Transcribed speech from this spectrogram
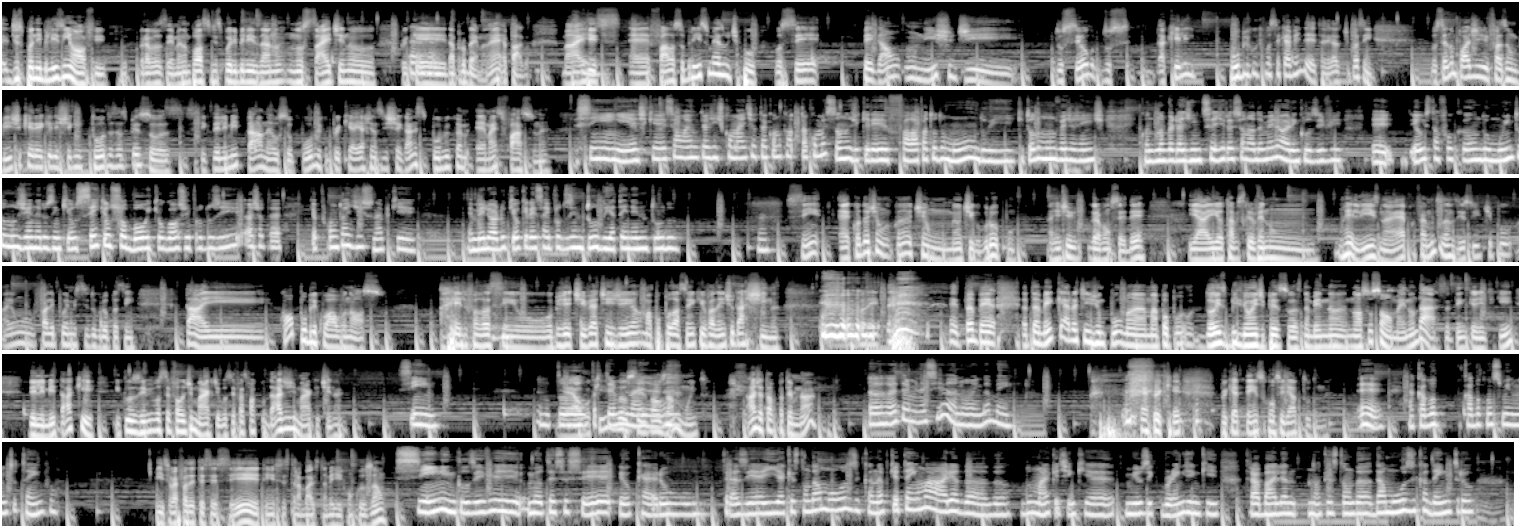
disponibilizo em off para você, mas não posso disponibilizar no, no site no, porque uhum. dá problema, né? É pago. Mas é, fala sobre isso mesmo, tipo, você pegar um, um nicho de do seu do, daquele público que você quer vender, tá ligado? Tipo assim, você não pode fazer um beat e querer que ele chegue em todas as pessoas. Você tem que delimitar, né, o seu público, porque aí a chance de chegar nesse público é, é mais fácil, né? Sim, e acho que esse é um erro que a gente comete até quando tá começando, de querer falar para todo mundo e que todo mundo veja a gente, quando na verdade a gente ser direcionado é melhor. Inclusive, é, eu estar focando muito nos gêneros em que eu sei que eu sou boa e que eu gosto de produzir, acho até que é por conta disso, né? Porque é melhor do que eu querer sair produzindo tudo e atendendo tudo. Sim, é, quando, eu tinha um, quando eu tinha um meu antigo grupo, a gente gravou um CD e aí eu tava escrevendo um, um release na época, faz muitos anos isso, e tipo, aí eu falei pro MC do grupo assim, tá, e qual o público-alvo nosso? Aí ele falou assim, o objetivo é atingir uma população equivalente ao da China. Eu falei, eu também, eu também quero atingir um, uma, uma 2 bilhões de pessoas também no, nosso som, mas não dá. Você tem que a gente que delimitar aqui. Inclusive, você falou de marketing, você faz faculdade de marketing, né? Sim. é algo que você já. vai usar muito. Ah, já tava pra terminar? Aham, uhum, termina esse ano, ainda bem. é porque, porque é tenso conciliar tudo, né? É, acaba, acaba consumindo muito tempo. E você vai fazer TCC, tem esses trabalhos também de conclusão? Sim, inclusive meu TCC eu quero trazer aí a questão da música, né? Porque tem uma área da, do, do marketing que é music branding, que trabalha na questão da, da música dentro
